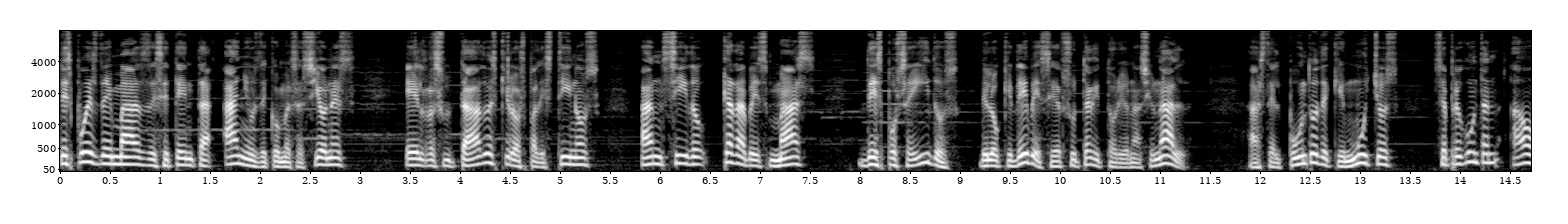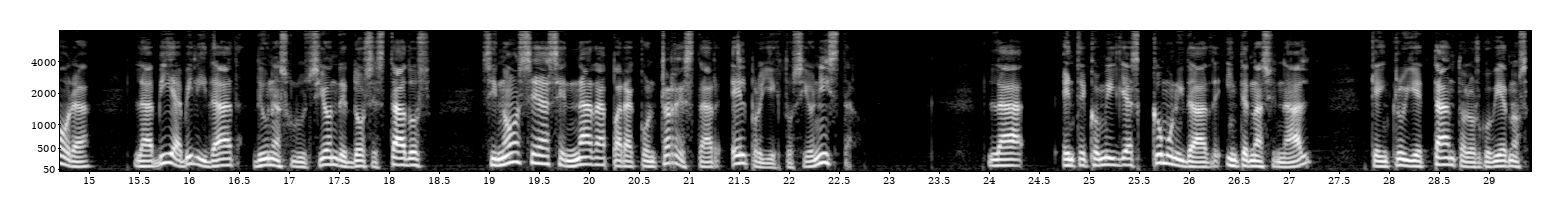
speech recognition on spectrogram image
Después de más de 70 años de conversaciones, el resultado es que los palestinos han sido cada vez más desposeídos de lo que debe ser su territorio nacional, hasta el punto de que muchos se preguntan ahora la viabilidad de una solución de dos estados si no se hace nada para contrarrestar el proyecto sionista. La, entre comillas, comunidad internacional, que incluye tanto a los gobiernos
